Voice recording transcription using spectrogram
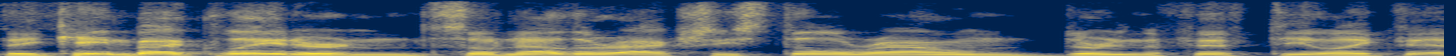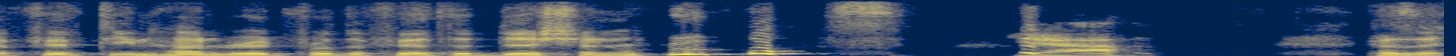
they came back later and so now they're actually still around during the 50 like 1500 for the fifth edition rules yeah. Because,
